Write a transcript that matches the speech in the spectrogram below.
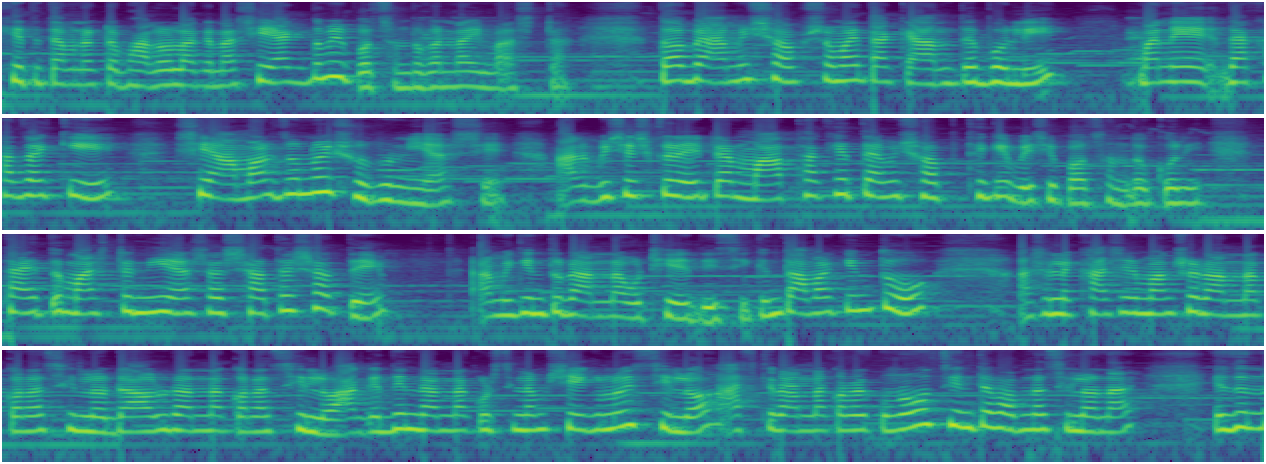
খেতে তেমন একটা ভালো লাগে না। সে একদমই পছন্দ করে না এই মাছটা। তবে আমি সব সময় তাকে আনতে বলি মানে দেখা যায় কি, সে আমার জন্যই শুধু নিয়ে আসে। আর বিশেষ করে এটার মাথা খেতে আমি সব থেকে বেশি পছন্দ করি। তাই তো মাছটা নিয়ে আসার সাথে সাথে আমি কিন্তু রান্না উঠিয়ে দিয়েছি। কিন্তু আমার কিন্তু আসলে খাসির মাংস রান্না করা ছিল ডাউল রান্না করা ছিল, আগের দিন রান্না করছিলাম সেগুলোই ছিল। আজকে রান্না করার কোনো চিন্তা ভাবনা ছিল না। এজন্য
